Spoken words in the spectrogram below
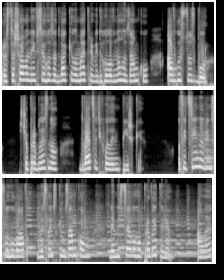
розташований всього за 2 кілометри від головного замку Августусбург, що приблизно 20 хвилин пішки. Офіційно він слугував мисливським замком для місцевого правителя, але,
